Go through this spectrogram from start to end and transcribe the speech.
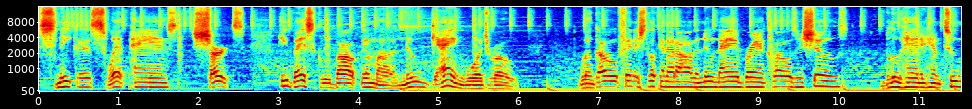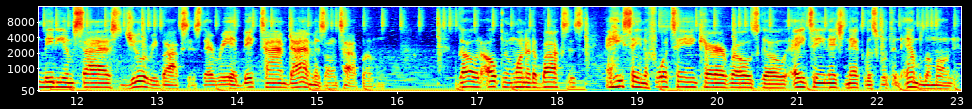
sneakers, sweatpants, shirts. He basically bought them a new gang wardrobe. When Gold finished looking at all the new name brand clothes and shoes, Blue handed him two medium sized jewelry boxes that read big time diamonds on top of them. Gold opened one of the boxes and he seen a 14 karat rose gold 18 inch necklace with an emblem on it.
